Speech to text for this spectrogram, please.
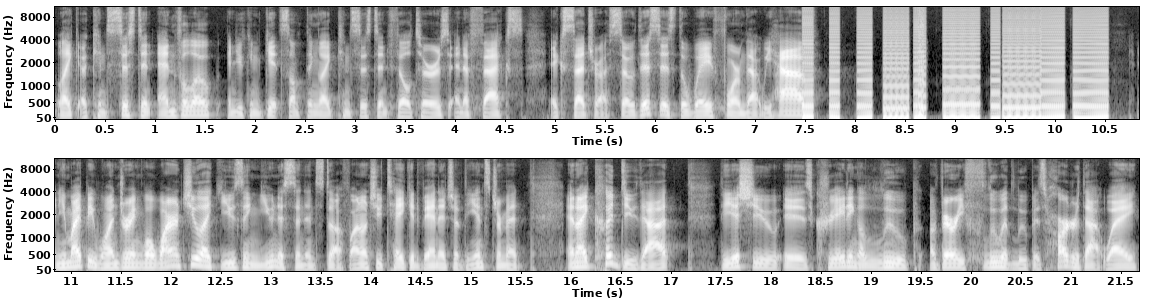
like a consistent envelope and you can get something like consistent filters and effects, etc. So this is the waveform that we have. And you might be wondering, well, why aren't you like using unison and stuff? Why don't you take advantage of the instrument? And I could do that. The issue is creating a loop, a very fluid loop, is harder that way.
